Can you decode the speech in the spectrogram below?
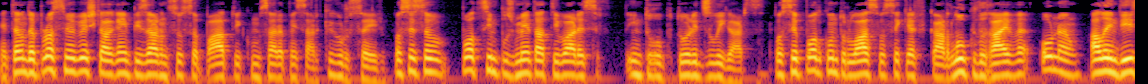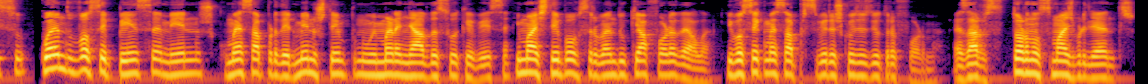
Então, da próxima vez que alguém pisar no seu sapato e começar a pensar que grosseiro, você só pode simplesmente ativar esse interruptor e desligar-se. Você pode controlar se você quer ficar louco de raiva ou não. Além disso, quando você pensa menos, começa a perder menos tempo no emaranhado da sua cabeça e mais tempo observando o que há fora dela. E você começa a perceber as coisas de outra forma. As árvores tornam-se mais brilhantes,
